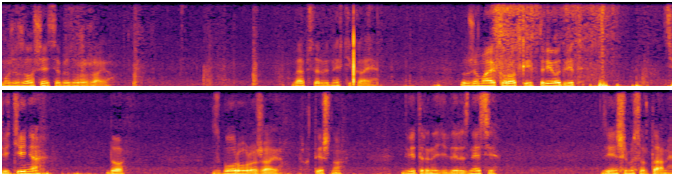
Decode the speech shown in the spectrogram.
може залишитися без урожаю. Вебстер від них тікає. Дуже має короткий період від цвітіння до збору урожаю. Практично 2-3 неділі різниці з іншими сортами.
